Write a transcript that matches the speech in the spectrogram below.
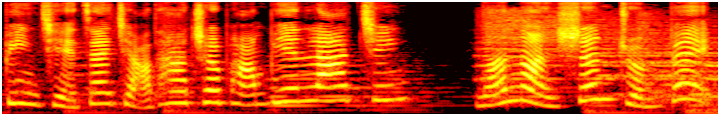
并且在脚踏车旁边拉筋、暖暖身，准备。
